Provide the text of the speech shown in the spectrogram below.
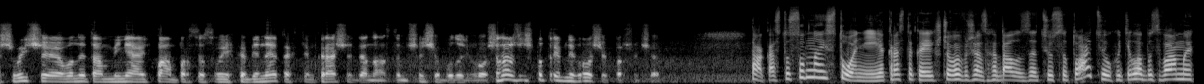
швидше вони там міняють памперси в своїх кабінетах, тим краще для нас, тим швидше будуть гроші. Нам же ж потрібні гроші в першу чергу. Так, а стосовно Естонії, якраз таки, якщо ви вже згадали за цю ситуацію, хотіла би з вами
